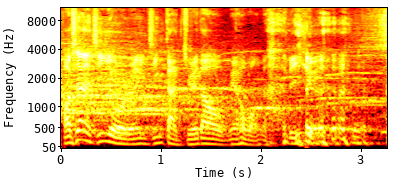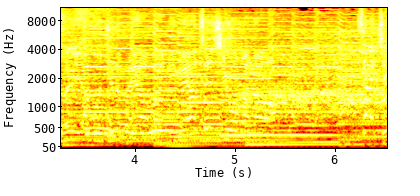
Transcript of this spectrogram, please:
好像已经有人已经感觉到我们要往哪里了。所以摇滚区的朋友们，你们要珍惜我们哦。再见，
